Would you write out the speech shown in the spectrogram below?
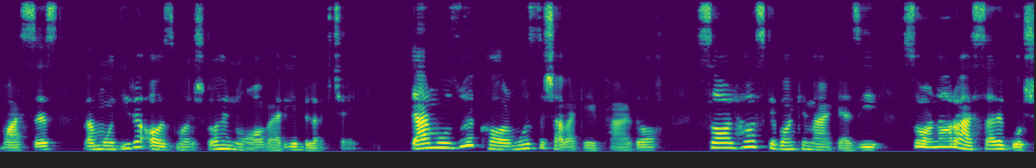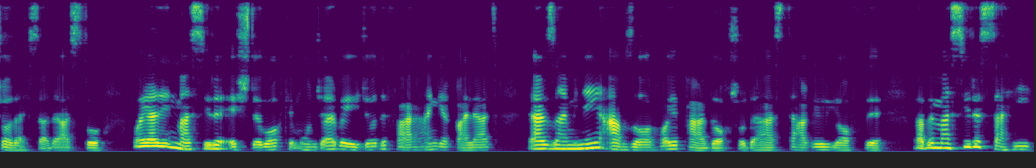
مؤسس و مدیر آزمایشگاه نوآوری بلاکچین در موضوع کارمزد شبکه پرداخت سالهاست که بانک مرکزی سرنا را از سر گشادش زده است و باید این مسیر اشتباه که منجر به ایجاد فرهنگ غلط در زمینه ابزارهای پرداخت شده است تغییر یافته و به مسیر صحیح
